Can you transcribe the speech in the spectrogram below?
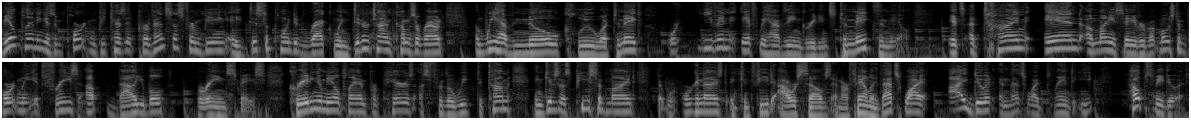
Meal planning is important because it prevents us from being a disappointed wreck when dinner time comes around and we have no clue what to make, or even if we have the ingredients to make the meal. It's a time and a money saver, but most importantly, it frees up valuable brain space. Creating a meal plan prepares us for the week to come and gives us peace of mind that we're organized and can feed ourselves and our family. That's why I do it, and that's why Plan to Eat helps me do it.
